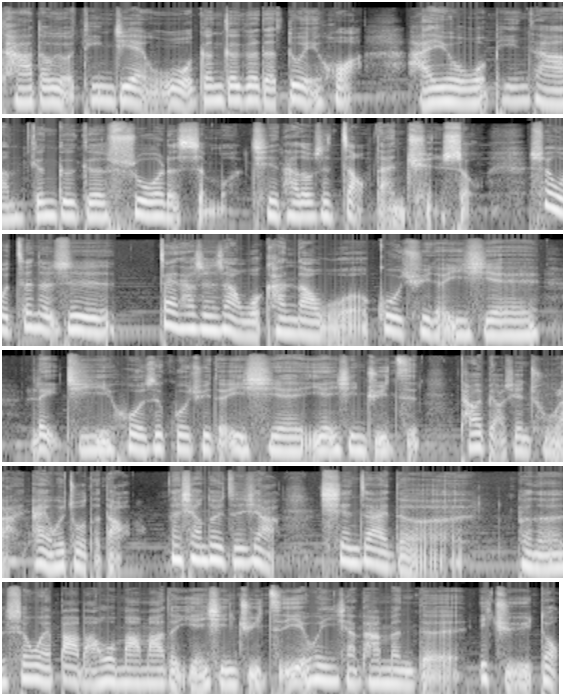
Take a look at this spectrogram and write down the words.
他都有听见我跟哥哥的对话，还有我平常跟哥哥说了什么，其实他都是照单全收。所以我真的是在他身上，我看到我过去的一些。累积或者是过去的一些言行举止，他会表现出来，他也会做得到。那相对之下，现在的可能身为爸爸或妈妈的言行举止，也会影响他们的一举一动，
